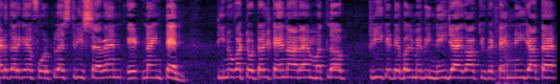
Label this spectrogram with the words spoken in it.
ऐड करके four plus three seven eight nine ten तीनों का टोटल टेन आ रहा है मतलब थ्री के टेबल में भी नहीं जाएगा, क्योंकि टेन नहीं जाता है।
